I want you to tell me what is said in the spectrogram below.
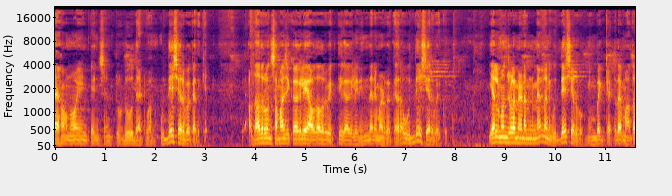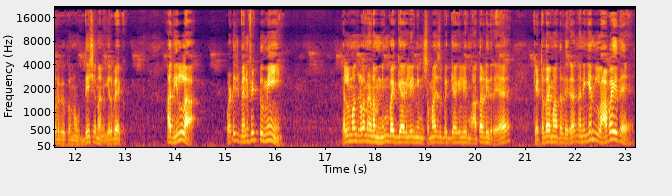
I have no intention to do that one ಉದ್ದೇಶ ಇರಬೇಕು ಅದಕ್ಕೆ. ಯಾವುದಾದ್ರೂ ಒಂದು ಸಮಾಜಕ್ಕಾಗಲಿ, ಯಾವುದಾದ್ರೂ ವ್ಯಕ್ತಿಗಾಗಲಿ ನಿಂದನೆ ಮಾಡಬೇಕಾದ್ರೆ ಉದ್ದೇಶ ಇರಬೇಕು. ಎಲ್ ಮಂಜುಳಾ ಮೇಡಮ್ನ ಮೇಲೆ ನನಗೆ ಉದ್ದೇಶ ಇರಬೇಕು. ನಿಮ್ಮ ಬಗ್ಗೆ ಕೆಟ್ಟದಾಗ ಮಾತಾಡಬೇಕು ಅನ್ನೋ ಉದ್ದೇಶ ನನಗಿರಬೇಕು. ಅದಿಲ್ಲ. What is benefit to me L Manjula madam, ನಿಮ್ಮ ಬಗ್ಗೆ ಆಗಲಿ, ನಿಮ್ಮ ಸಮಾಜದ ಬಗ್ಗೆ ಆಗಲಿ ಮಾತಾಡಿದರೆ, ಕೆಟ್ಟದಾಗ ಮಾತಾಡಿದರೆ ನನಗೇನು ಲಾಭ ಇದೆ?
